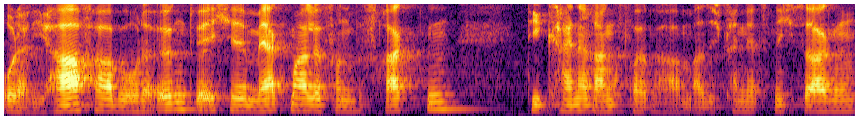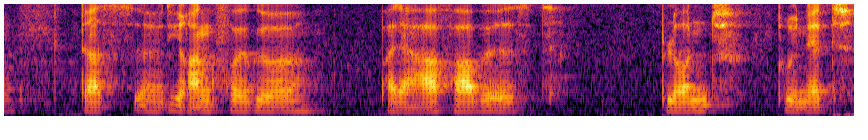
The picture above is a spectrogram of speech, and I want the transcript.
oder die Haarfarbe oder irgendwelche Merkmale von Befragten, die keine Rangfolge haben. Also ich kann jetzt nicht sagen, dass äh, die Rangfolge bei der Haarfarbe ist blond, brünett,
